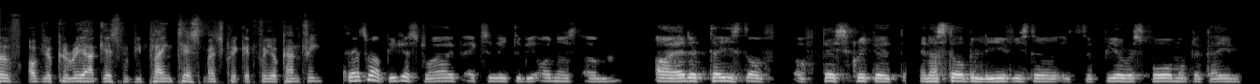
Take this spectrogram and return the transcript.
of, of your career, I guess, would be playing test match cricket for your country. That's my biggest drive, actually, to be honest. Um, I had a taste of, of test cricket and I still believe it's the, it's the purest form of the game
